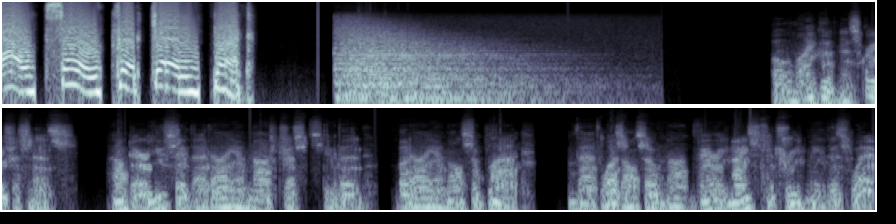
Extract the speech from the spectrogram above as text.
all so frickin' black. Oh my goodness graciousness. How dare you say that I am not just stupid, but I am also black. That was also not very nice to treat me this way.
